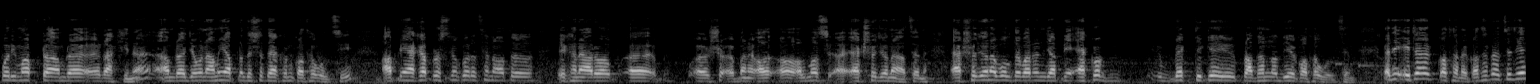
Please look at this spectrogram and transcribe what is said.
পরিমাপটা আমরা রাখি না। আমরা যেমন আমি আপনাদের সাথে এখন কথা বলছি আপনি একা প্রশ্ন করেছেন অত এখানে আরও আহ, আহ, স- মানে অলমোস্ট একশো জনা আছেন। একশো জনা বলতে পারেন যে আপনি একক ব্যক্তিকে প্রাধান্য দিয়ে কথা বলছেন। কাজে এটার কথা না কথাটা হচ্ছে যে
